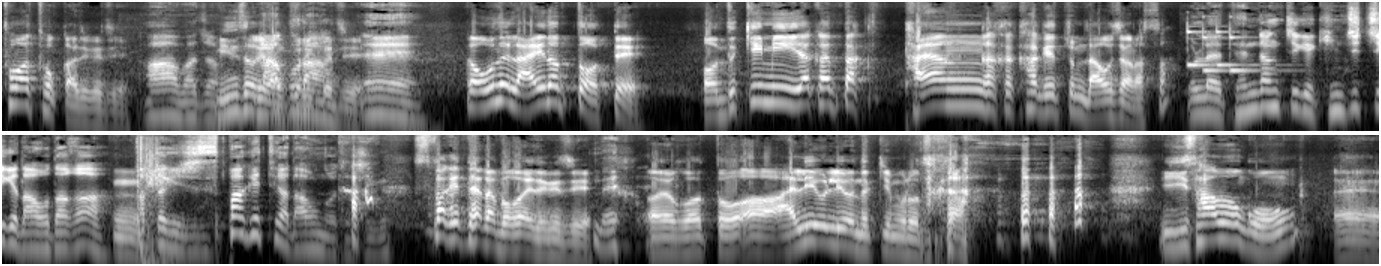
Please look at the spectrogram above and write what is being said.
토마토까지 그지? 아 맞아. 민석이랑. 부를 거지? 예. 그러니까 오늘 라인업도 어때? 어, 느낌이 약간 딱 다양하게 좀 나오지 않았어? 원래 된장찌개, 김치찌개 나오다가 음. 갑자기 이제 스파게티가 나온 거죠 지금. 스파게티 하나 먹어야 돼, 그지? 네. 어, 이거 또, 어, 알리오 올리오 느낌으로다가. E 350, 예,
